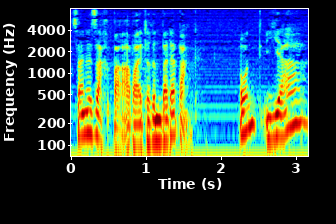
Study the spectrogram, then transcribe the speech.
seine Sachbearbeiterin bei der Bank. Und ja,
